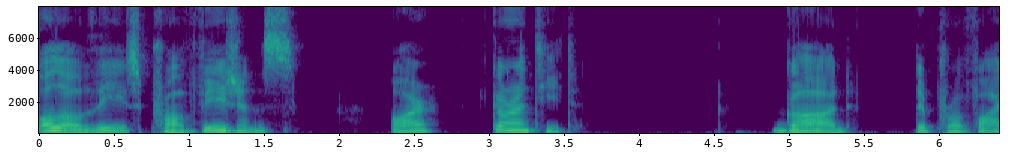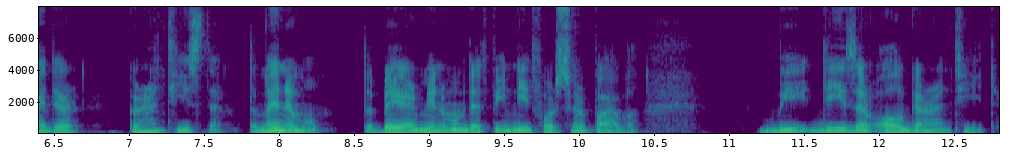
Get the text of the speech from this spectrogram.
all of these provisions are guaranteed. God, the provider, guarantees them the minimum the bare minimum that we need for survival. We, these are all guaranteed.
